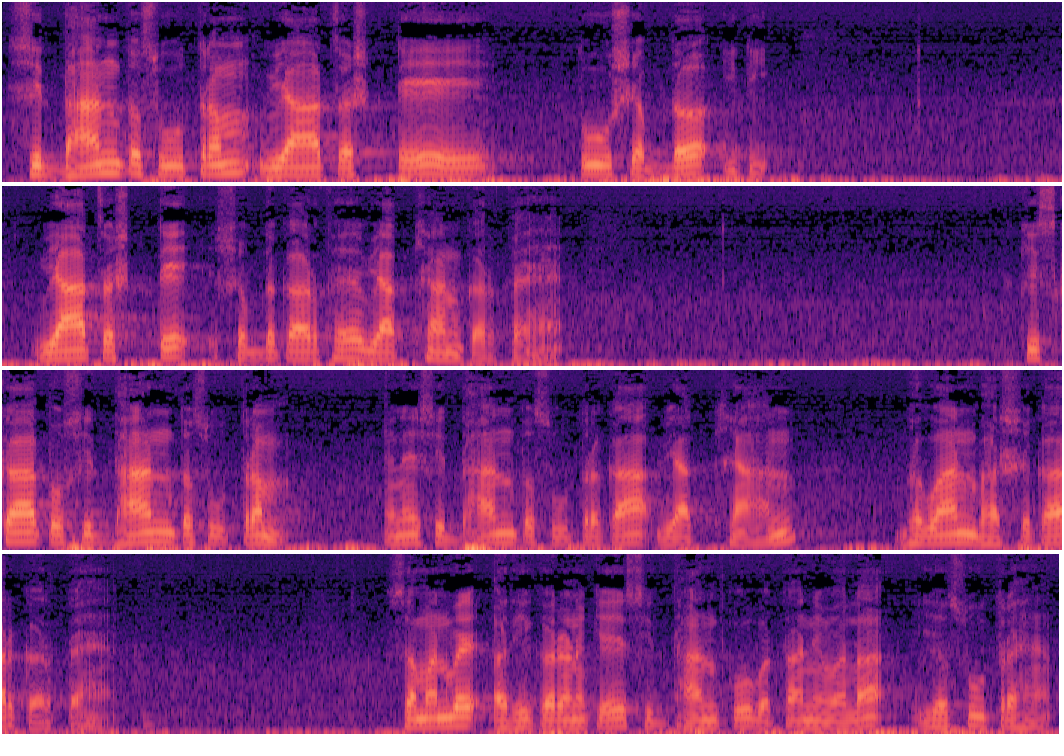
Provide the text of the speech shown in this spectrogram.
सिद्धांत सूत्रम व्याचष्टे तू शब्द इति। व्याचष्टे शब्द का अर्थ है, व्याख्यान करते हैं। किसका? तो सिद्धांत सूत्रम यानी सिद्धांत सूत्र का व्याख्यान भगवान भाष्यकार करते हैं। समन्वय अधिकरण के सिद्धांत को बताने वाला यह सूत्र है।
